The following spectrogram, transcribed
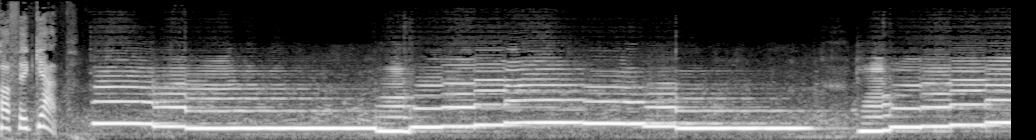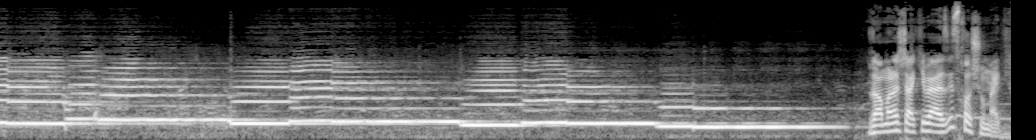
Coffee Gap. رامان شکیب عزیز خوش اومدید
